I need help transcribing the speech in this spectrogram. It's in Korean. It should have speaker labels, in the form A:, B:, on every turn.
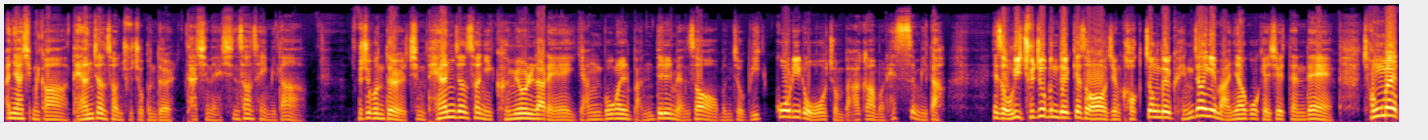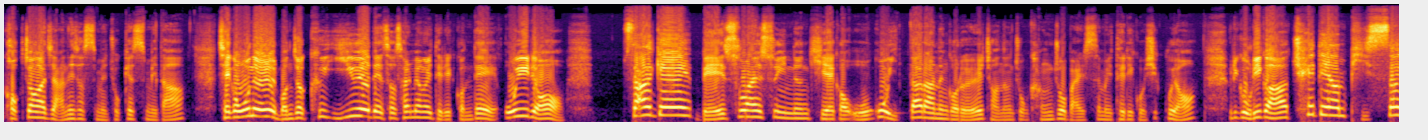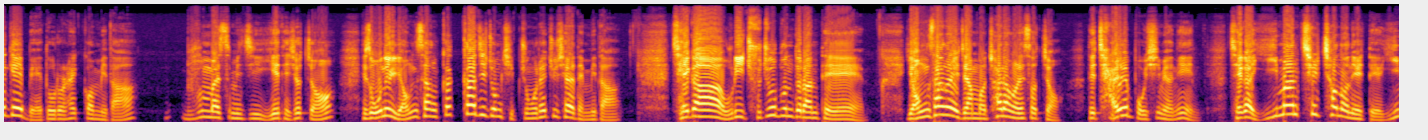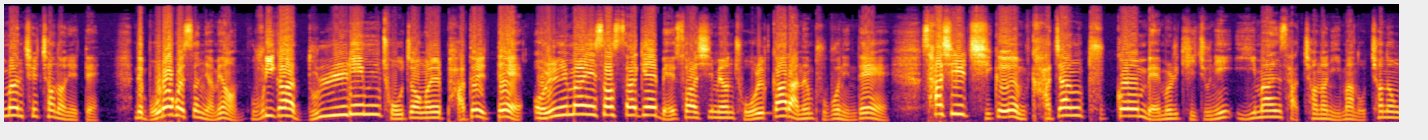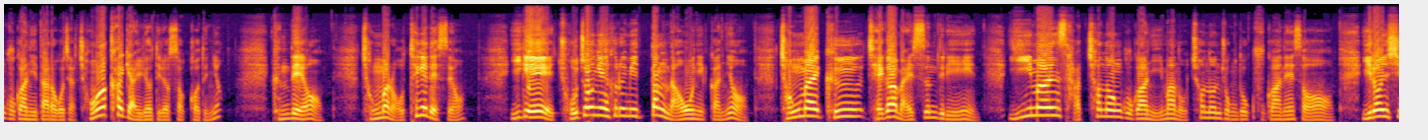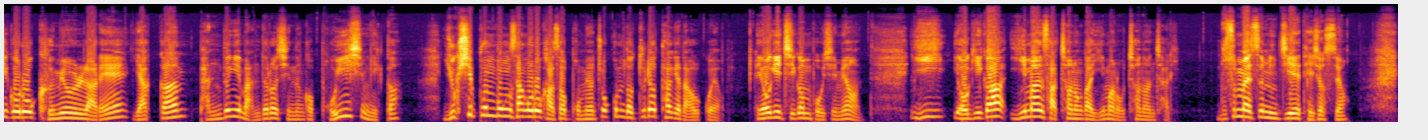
A: 안녕하십니까 대한전선 주주분들 다시네 신선생입니다. 주주분들 지금 대한전선이 금요일 날에 양봉을 만들면서 먼저 윗꼬리로 좀 마감을 했습니다. 그래서 우리 주주분들께서 지금 걱정들 굉장히 많이 하고 계실 텐데 정말 걱정하지 않으셨으면 좋겠습니다. 제가 오늘 먼저 그 이유에 대해서 설명을 드릴 건데 오히려 싸게 매수할 수 있는 기회가 오고 있다라는 거를 저는 좀 강조 말씀을 드리고 싶고요. 그리고 우리가 최대한 비싸게 매도를 할 겁니다. 무슨 말씀인지 이해되셨죠? 그래서 오늘 영상 끝까지 좀 집중을 해주셔야 됩니다. 제가 우리 주주분들한테 영상을 이제 한번 촬영을 했었죠. 근데 잘 보시면은 제가 27,000원일 때요. 27,000원일 때. 근데 뭐라고 했었냐면 우리가 눌림 조정을 받을 때 얼마에서 싸게 매수하시면 좋을까라는 부분인데 사실 지금 가장 두꺼운 매물 기준이 24,000원, 25,000원 구간이다라고 제가 정확하게 알려드렸었거든요. 근데요. 정말 어떻게 됐어요? 이게 조정의 흐름이 딱 나오니까요. 정말 그 제가 말씀드린 24,000원 구간, 25,000원 정도 구간에서 이런 식으로 금요일 날에 약간 반등이 만들어지는 거 보이십니까? 60분 봉상으로 가서 보면 조금 더 뚜렷하게 나올 거예요. 여기 지금 보시면 이 여기가 24,000원과 25,000원짜리. 무슨 말씀인지 이해되셨어요?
